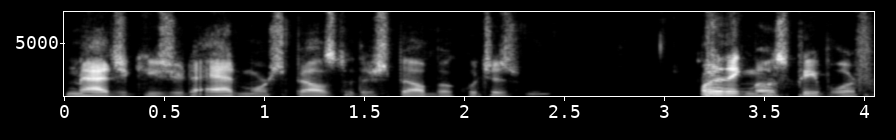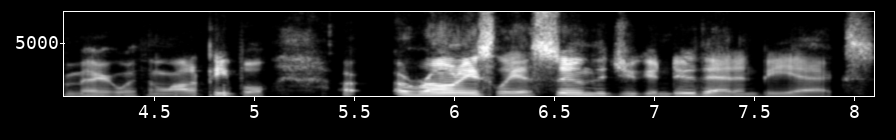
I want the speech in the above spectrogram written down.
magic user to add more spells to their spell book, which is what I think most people are familiar with, and a lot of people erroneously assume that you can do that in BX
